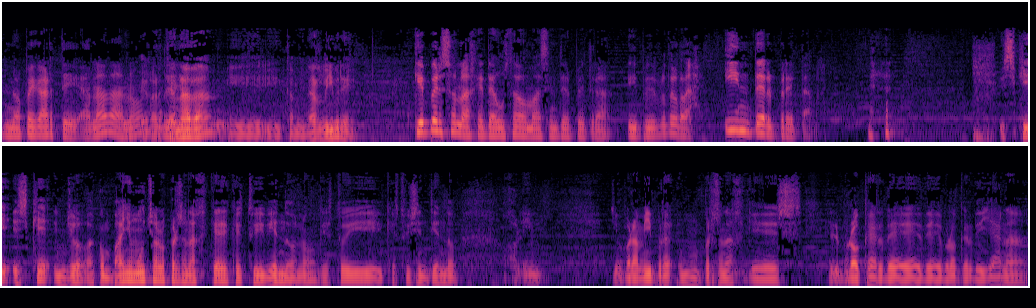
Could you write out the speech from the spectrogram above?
No pegarte a nada, ¿no? Pegarte De- a nada y, y caminar libre. ¿Qué personaje te ha gustado más interpretar? Y- Interpretar. Es que, es que yo acompaño mucho a los personajes que, que estoy viendo, ¿no? Que estoy, que estoy sintiendo. Jolín. Yo para mí un personaje que es el broker de, de broker de Illana,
